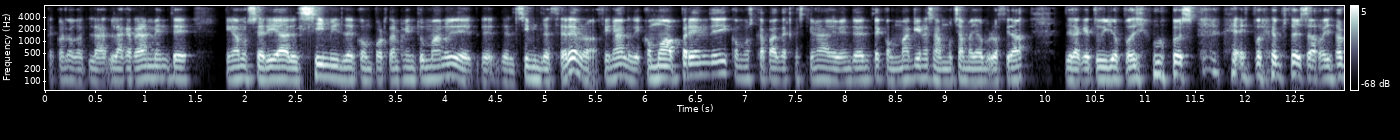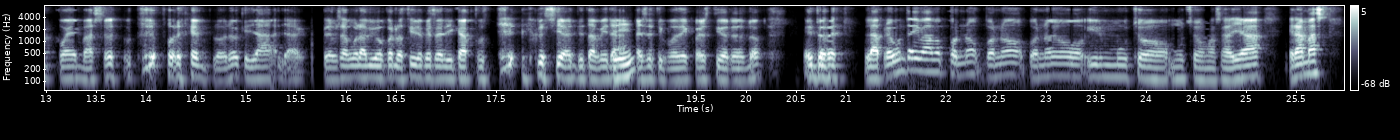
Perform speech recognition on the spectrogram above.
recuerdo la, la que realmente digamos, sería el símil del comportamiento humano y del símil del cerebro, al final, de cómo aprende y cómo es capaz de gestionar, evidentemente, con máquinas a mucha mayor velocidad de la que tú y yo podríamos, eh, por ejemplo, desarrollar poemas, por ejemplo, ¿no? que ya, ya tenemos algún amigo conocido que se dedica pues, exclusivamente también a, ese tipo de cuestiones. ¿no? Entonces, la pregunta iba por no, por no, por no ir mucho, mucho más allá, era más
